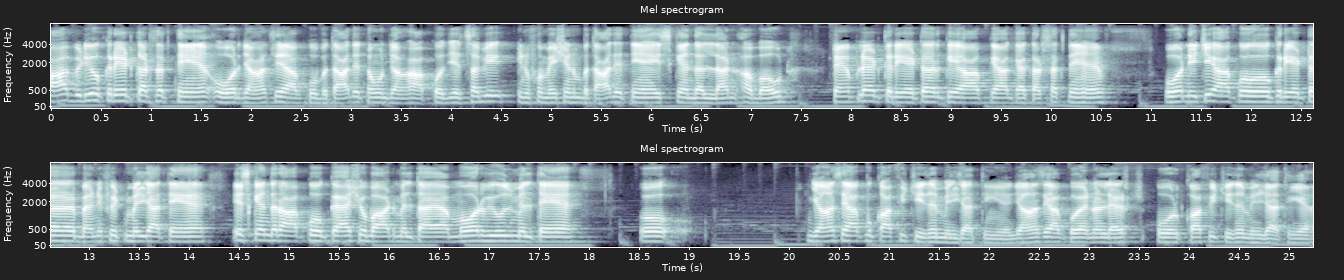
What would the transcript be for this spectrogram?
आप वीडियो क्रिएट कर सकते हैं और जहाँ से आपको बता देता हूँ, जहाँ आपको ये सभी इंफॉर्मेशन बता देते हैं, इसके अंदर लर्न अबाउट टेम्पलेट क्रिएटर के आप क्या क्या कर सकते हैं। और नीचे आपको क्रिएटर बेनिफिट मिल जाते हैं, इसके अंदर आपको कैश अवार्ड मिलता है मोर व्यूज़ मिलते हैं। जहाँ से आपको काफ़ी चीज़ें मिल जाती हैं, जहाँ से आपको एनालिस्ट और काफ़ी चीज़ें मिल जाती हैं।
